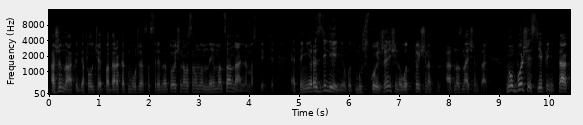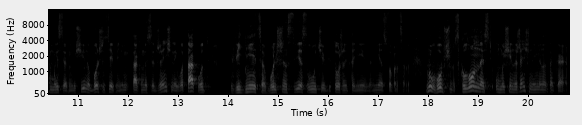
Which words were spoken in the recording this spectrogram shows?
А жена, когда получает подарок от мужа, сосредоточена в основном на эмоциональном аспекте. Это не разделение вот мужской и женщины, вот точно однозначно так. Но в большей степени так мыслят мужчины, в большей степени так мыслят женщины. И вот так вот виднеется в большинстве случаев, и тоже это не, не 100%. Ну, в общем, склонность у мужчин и женщин именно такая.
